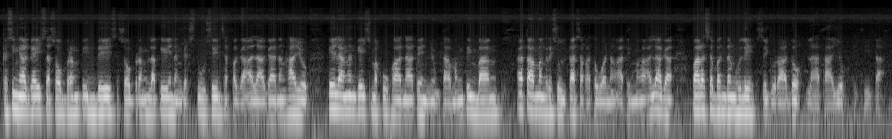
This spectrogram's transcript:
Kasi nga guys, sa sobrang tindi, sa sobrang laki ng gastusin sa pag-aalaga ng hayop, kailangan guys makuha natin yung tamang timbang at tamang resulta sa katawan ng ating mga alaga para sa bandang huli, sigurado lahat tayo kikita.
